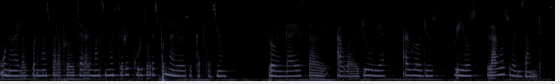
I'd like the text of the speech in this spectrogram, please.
Una de las formas para aprovechar al máximo este recurso es por medio de su captación provenga esta de agua de lluvia, arroyos, ríos, lagos o ensambles.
